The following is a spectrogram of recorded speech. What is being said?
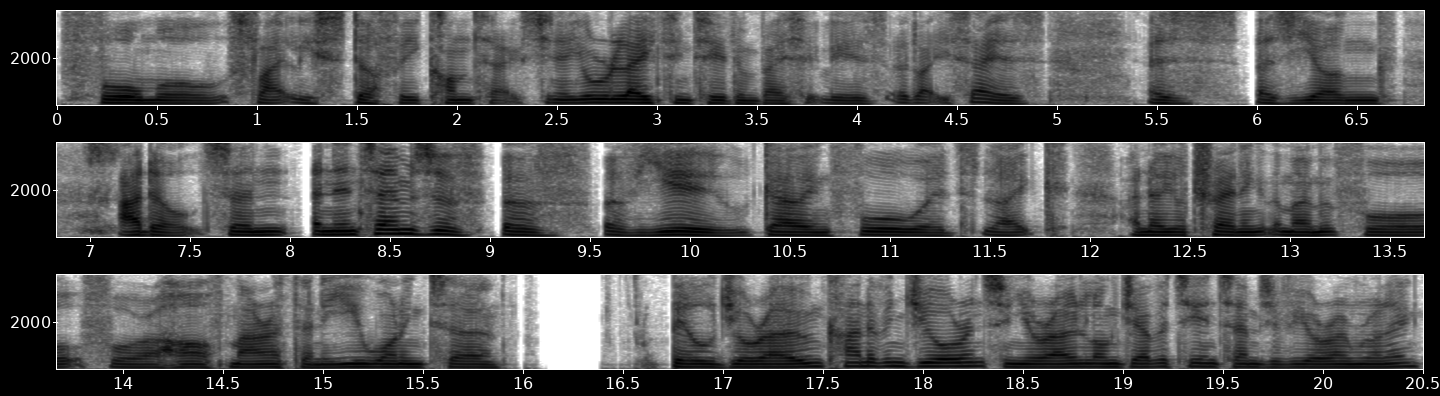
formal, slightly stuffy context. You know, you're relating to them basically as, like you say, as as as young adults. And and in terms of of of you going forward, like I know you're training at the moment for for a half marathon. Are you wanting to build your own kind of endurance and your own longevity in terms of your own running?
